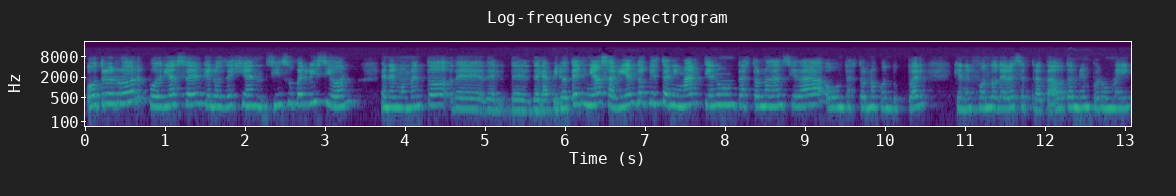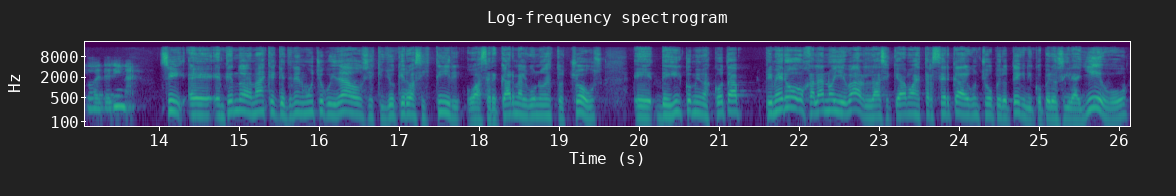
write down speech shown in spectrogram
Otro error podría ser que los dejen sin supervisión en el momento de, la pirotecnia, sabiendo que este animal tiene un trastorno de ansiedad o un trastorno conductual que en el fondo debe ser tratado también por un médico veterinario. Sí, eh, entiendo además que hay que tener mucho cuidado si es que yo quiero asistir o acercarme a alguno de estos shows, eh, de ir con mi mascota Primero, ojalá no llevarla, así que vamos a estar cerca de algún show pirotécnico, pero si la llevo,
